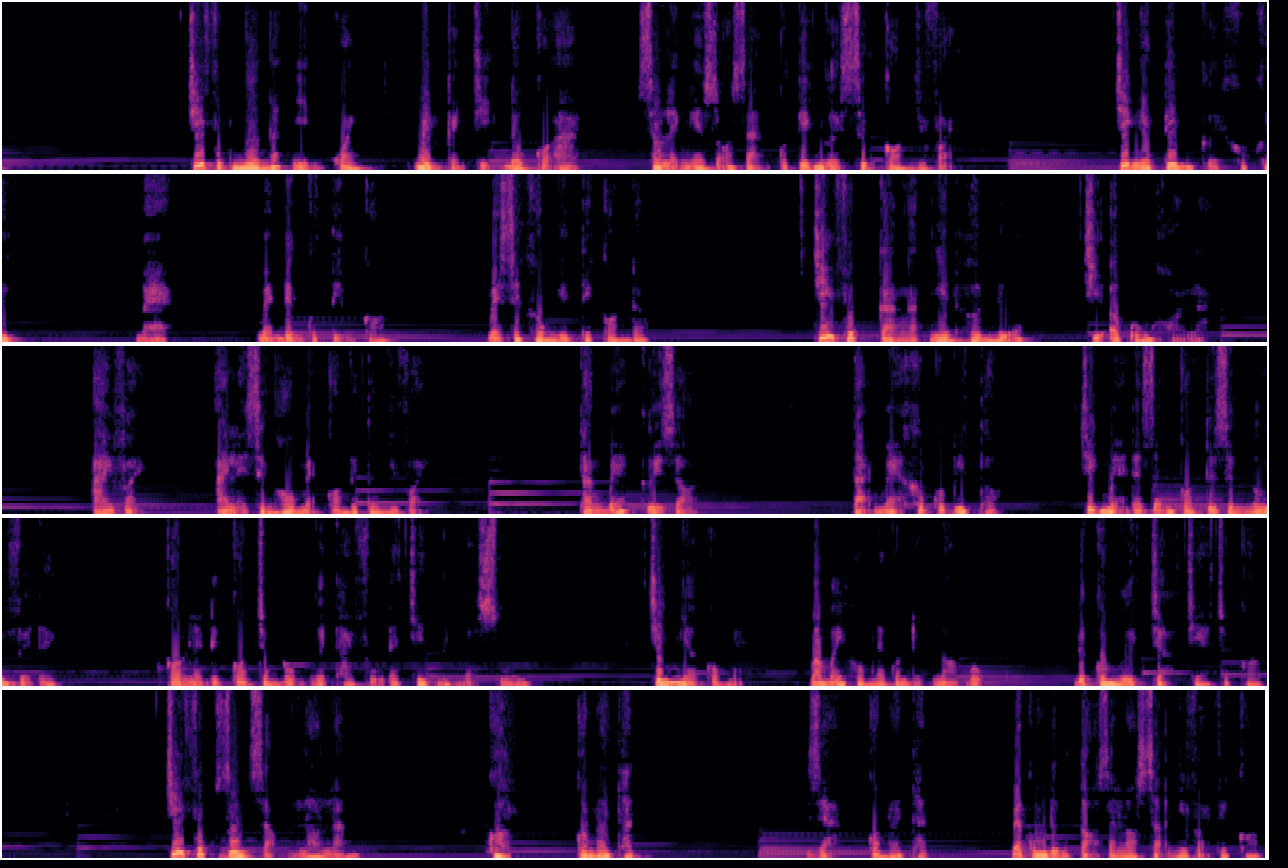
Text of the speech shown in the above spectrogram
Chị Phúc ngơ ngác nhìn quanh, Bên cạnh chị đâu có ai. Sao lại nghe rõ ràng có tiếng người xưng con như vậy? Chị nghe tiếng cười khúc khích. Mẹ Mẹ đừng có tìm con. Mẹ sẽ không nhìn thấy con đâu. Chị Phúc càng ngạc nhiên hơn nữa. Chị ấp úng hỏi lại. Ai vậy? Ai lại xưng hô mẹ con với tôi như vậy? Thằng bé cười giỏi Tại mẹ không có biết thôi. Chính mẹ đã dẫn con từ rừng núi về đây. Con là đứa con trong bụng người thai phụ đã chết bên bờ suối. Chính nhờ có mẹ Mà mấy hôm nay con được no bụng Được có người chở che cho con. Chị Phúc run giọng lo lắng. Con, con nói thật. Dạ, con nói thật. Mẹ cũng đừng tỏ ra lo sợ như vậy với con.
